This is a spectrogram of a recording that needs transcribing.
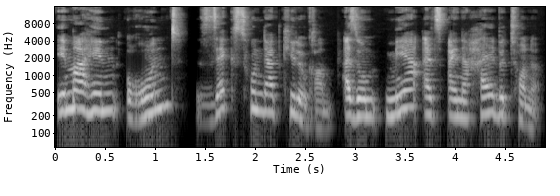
immerhin rund 600 Kilogramm, also mehr als eine halbe Tonne.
